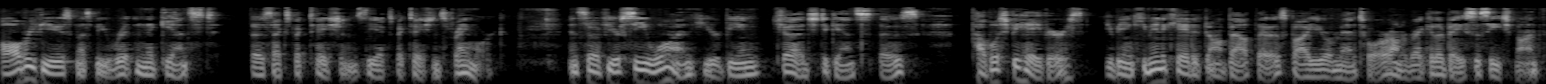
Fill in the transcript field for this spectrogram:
All reviews must be written against those expectations, the expectations framework. And so if you're C1, you're being judged against those published behaviors. You're being communicated about those by your mentor on a regular basis each month.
